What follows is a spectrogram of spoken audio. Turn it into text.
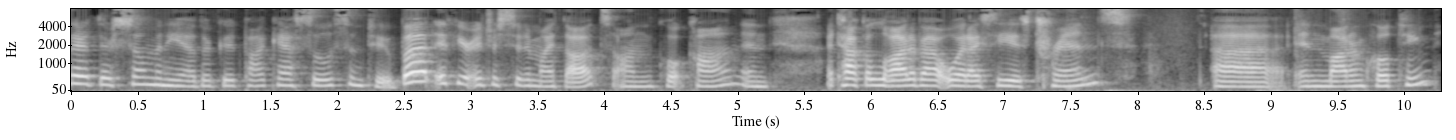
there, there's so many other good podcasts to listen to. But if you're interested in my thoughts on QuiltCon, and I talk a lot about what I see as trends uh, in modern quilting,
